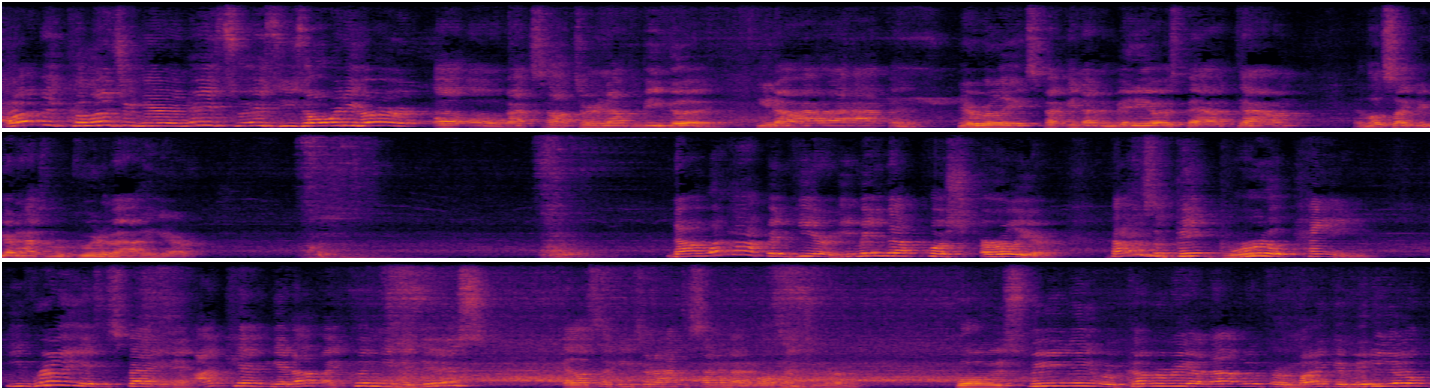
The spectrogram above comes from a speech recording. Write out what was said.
A big collision here, and he's, he's already hurt. Uh-oh, that's not turning out to be good. You know how that happened. They're really expecting that Amadio is back down. It looks like they're going to have to recruit him out of here. Now, what happened here? He made that push earlier. That was a big, brutal pain. He really is expecting it. I couldn't get up. I couldn't even do this. It looks like he's going to have to send him out of goal room. Well, with speedy recovery on that one for Mike Amadio,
